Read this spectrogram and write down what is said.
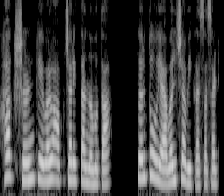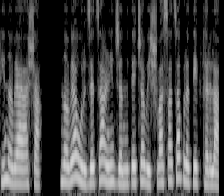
हा क्षण केवळ औपचारिकता नव्हता तर तो यावलच्या विकासासाठी नव्या आशा नव्या ऊर्जेचा आणि जनतेच्या विश्वासाचा प्रतीक ठरला.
